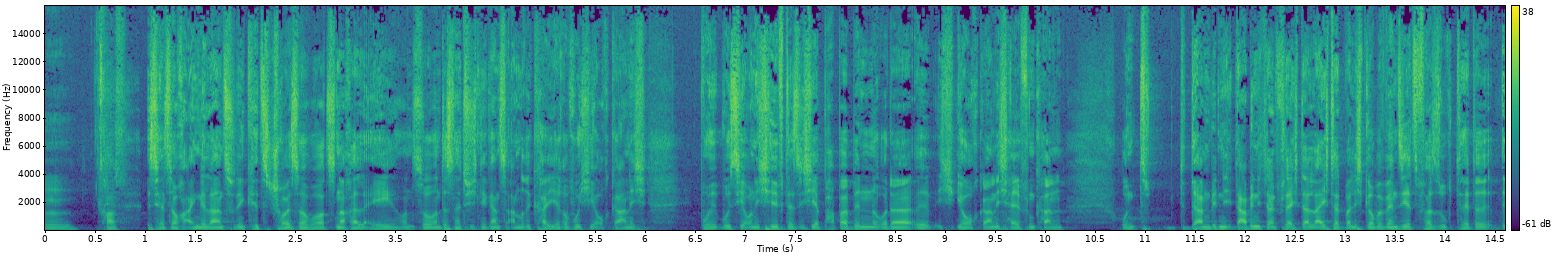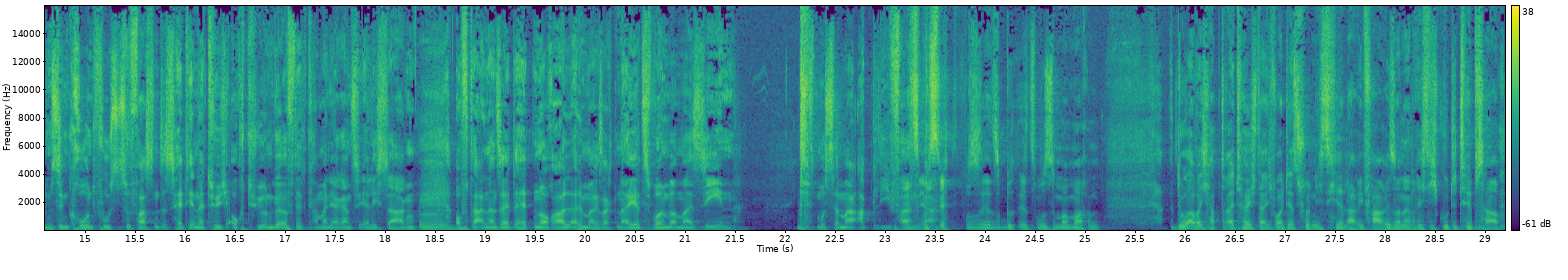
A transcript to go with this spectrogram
ähm, Krass. ist jetzt auch eingeladen zu den Kids Choice Awards nach LA und so. Und das ist natürlich eine ganz andere Karriere, wo ich ihr auch gar nicht, wo, wo es ihr auch nicht hilft, dass ich ihr Papa bin oder äh, ich ihr auch gar nicht helfen kann. Und dann bin ich, da bin ich dann vielleicht erleichtert, weil ich glaube, wenn sie jetzt versucht hätte, im Synchron Fuß zu fassen, das hätte ihr natürlich auch Türen geöffnet, kann man ja ganz ehrlich sagen. Mhm. Auf der anderen Seite hätten auch alle mal gesagt, na, jetzt wollen wir mal sehen. Jetzt muss er mal abliefern, Jetzt, ja. muss, jetzt, muss, jetzt, muss, du mal machen. Du, aber ich habe drei Töchter. Ich wollte jetzt schon nicht hier Larifari, sondern richtig gute Tipps haben.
